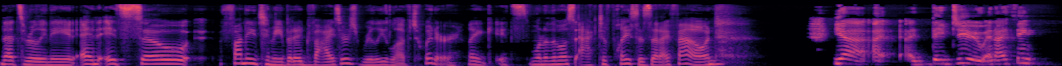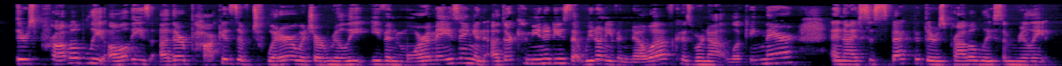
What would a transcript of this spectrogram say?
That's really neat. And it's so funny to me, but advisors really love Twitter. Like it's one of the most active places that I found. Yeah, I, I, they do. And I think there's probably all these other pockets of Twitter, which are really even more amazing and other communities that we don't even know of because we're not looking there. And I suspect that there's probably some really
